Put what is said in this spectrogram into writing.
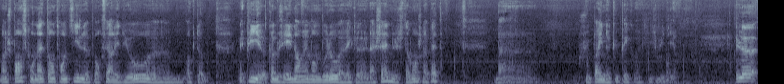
moi, je pense qu'on attend tranquille pour faire les duos euh, octobre. Et puis, euh, comme j'ai énormément de boulot avec la chaîne, justement, je répète, ben, je suis pas inoccupé, quoi, si je puis dire. Le,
